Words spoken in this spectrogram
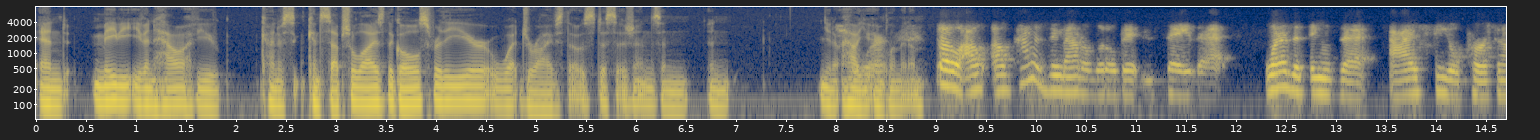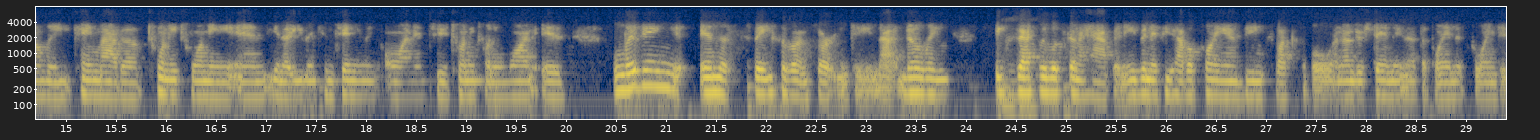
and maybe even how have you kind of conceptualized the goals for the year? What drives those decisions and, and you know, how you implement them? So I'll, I'll kind of zoom out a little bit and say that one of the things that I feel personally came out of 2020 and, you know, even continuing on into 2021 is living in the space of uncertainty, not knowing exactly what's going to happen, even if you have a plan, being flexible and understanding that the plan is going to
